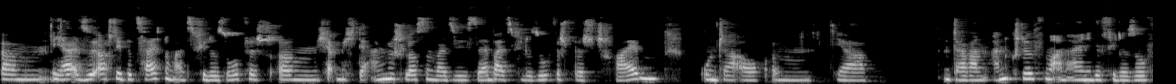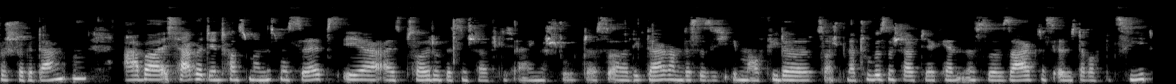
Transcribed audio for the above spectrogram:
Ähm, ja, also auch die Bezeichnung als philosophisch. Ähm, ich habe mich der angeschlossen, weil sie sich selber als philosophisch beschreiben und da auch ähm, ja daran anknüpfen an einige philosophische Gedanken, aber ich habe den Transhumanismus selbst eher als pseudowissenschaftlich eingestuft. Das äh, liegt daran, dass er sich eben auf viele, zum Beispiel naturwissenschaftliche Erkenntnisse sagt, dass er sich darauf bezieht,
